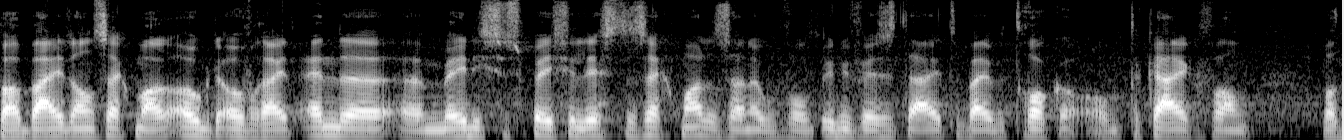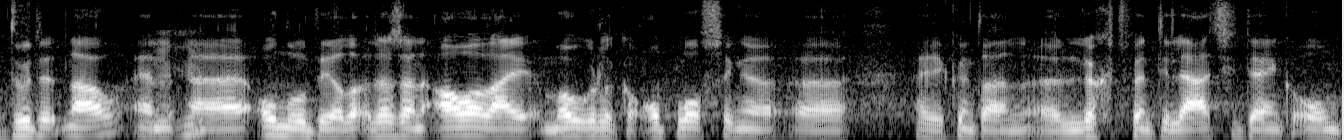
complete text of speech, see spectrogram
Waarbij dan zeg maar ook de overheid en de eh, medische specialisten, zeg maar, er zijn ook bijvoorbeeld universiteiten bij betrokken om te kijken van wat doet het nou? En Mhm. eh, onderdelen, er zijn allerlei mogelijke oplossingen. Eh, je kunt aan luchtventilatie denken om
